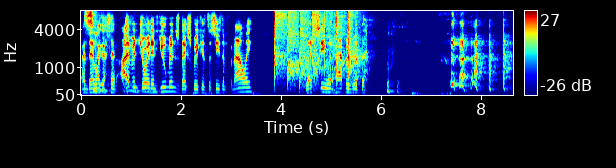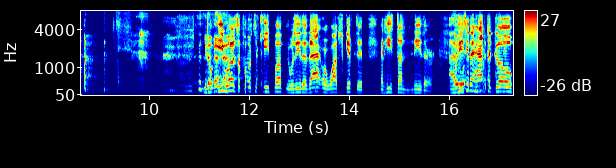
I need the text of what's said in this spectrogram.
And then, like I said, I've enjoyed Inhumans. Next week is the season finale. Let's see what happens with that. You know, he was supposed to keep up. It was either that or watch Gifted, and he's done neither. I So he's gonna have to go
